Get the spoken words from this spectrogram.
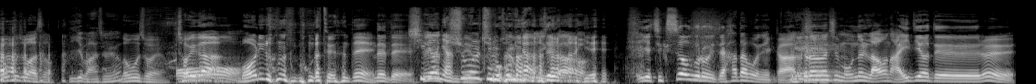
너무 좋아서 이게 맞아요? 너무 좋아요. 저희가 오. 머리로는 뭔가 되는데 네네. 실현이 안 돼요. 춤을 추는 게 아니라. 예. 이게 즉석으로 이제 하다 보니까 예. 그러면 지금 오늘 나온 아이디어들을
